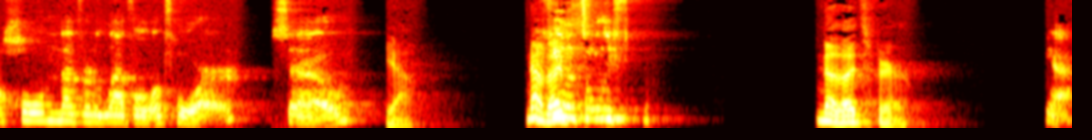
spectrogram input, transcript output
a whole nother level of horror. So Yeah. No, I feel that's it's only no, that's fair. yeah.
